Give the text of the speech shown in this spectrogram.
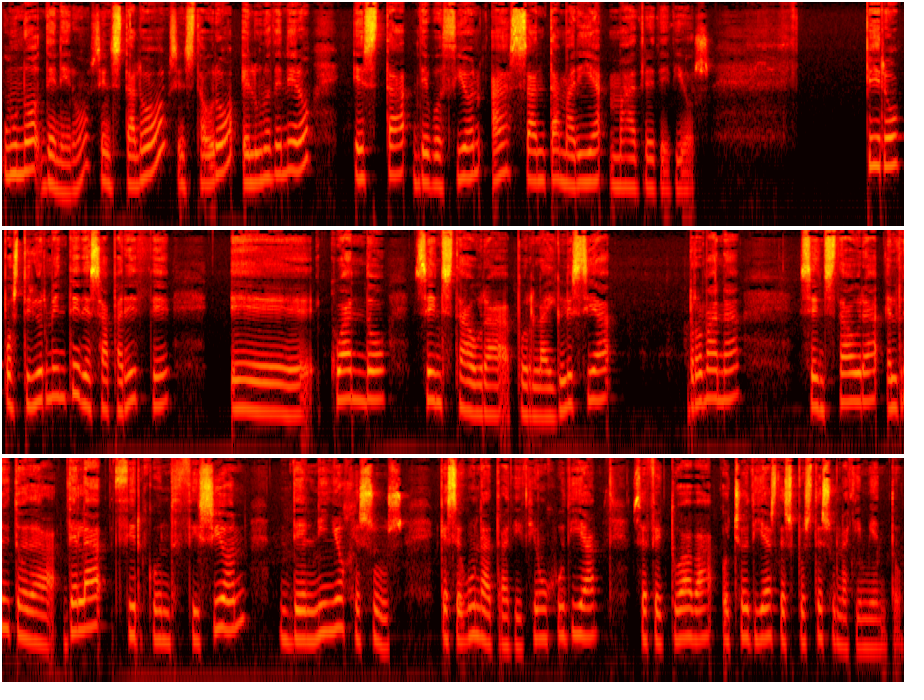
1 de enero. Se instaló, se instauró el 1 de enero esta devoción a Santa María, Madre de Dios pero posteriormente desaparece eh, cuando se instaura por la Iglesia romana, se instaura el rito de la circuncisión del niño Jesús, que según la tradición judía se efectuaba ocho días después de su nacimiento.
